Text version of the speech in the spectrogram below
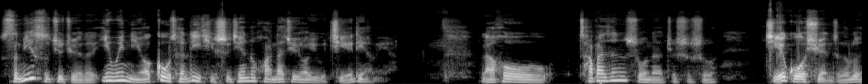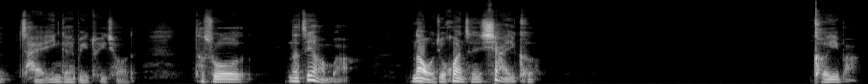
史密斯就觉得，因为你要构成立体时间的话，那就要有节点了呀。然后查班生说呢，就是说结果选择论才应该被推敲的。他说：“那这样吧，那我就换成下一课，可以吧？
